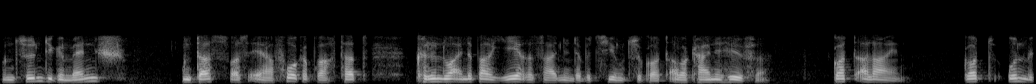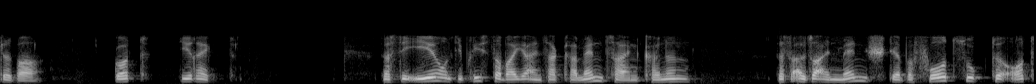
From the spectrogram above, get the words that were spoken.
und sündige Mensch und das, was er hervorgebracht hat, können nur eine Barriere sein in der Beziehung zu Gott, aber keine Hilfe. Gott allein, Gott unmittelbar, Gott direkt. Dass die Ehe und die Priesterweihe ein Sakrament sein können, dass also ein Mensch der bevorzugte Ort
